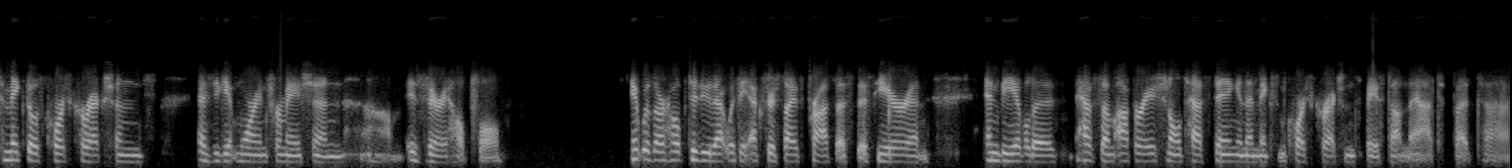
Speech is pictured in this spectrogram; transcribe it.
to make those course corrections as you get more information um, is very helpful it was our hope to do that with the exercise process this year and and be able to have some operational testing and then make some course corrections based on that. But uh,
